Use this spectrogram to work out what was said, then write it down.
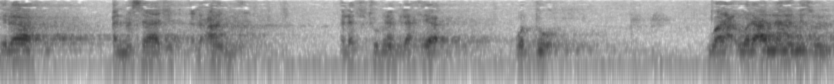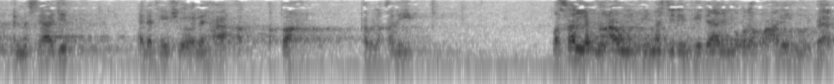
خلاف المساجد العامة التي تبنى في الأحياء والدور ولعلها مثل المساجد التي يشير إليها الطاهر قبل قليل. وصلى ابن عون في مسجد في دار يغلق عليهم الباب.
